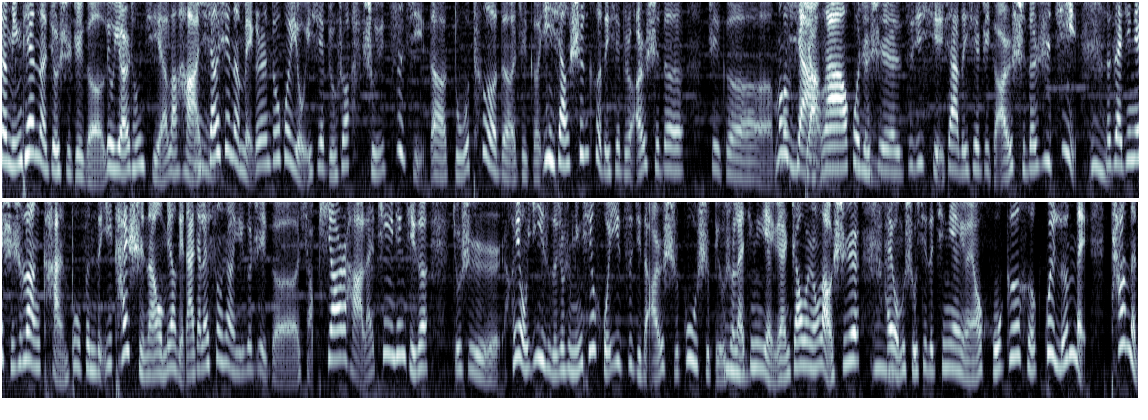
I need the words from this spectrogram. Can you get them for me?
那明天呢，就是这个六一儿童节了哈。嗯相信呢，每个人都会有一些，比如说属于自己的独特的这个印象深刻的一些，比如儿时的这个梦想啊，啊或者是自己写下的一些这个儿时的日记。嗯那在今天时事乱侃部分的一开始呢，我们要给大家来送上一个这个小片儿哈，来听一听几个就是很有意思的，就是明星回忆自己的儿时故事。比如说，来听听演员张文荣老师，还有我们熟悉的青年演员胡歌和桂纶镁，他们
